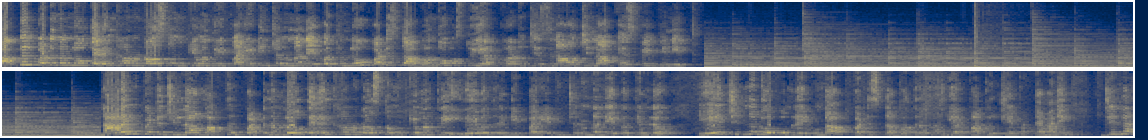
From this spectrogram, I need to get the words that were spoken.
మక్తల్ పట్టణంలో తెలంగాణ రాష్ట్ర ముఖ్యమంత్రి పర్యటించనున్న నేపథ్యంలో పటిష్ట బందోబస్తు ఏర్పాటు చేసిన జిల్లా ఎస్పీ వినీత్. నారాయణపేట జిల్లా మక్తల్ పట్టణంలో తెలంగాణ రాష్ట్ర ముఖ్యమంత్రి రేవంత్ రెడ్డి పర్యటించనున్న నేపథ్యంలో ఏ చిన్న లోపం లేకుండా పటిష్ట భద్రతా ఏర్పాట్లు చేపట్టామని జిల్లా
